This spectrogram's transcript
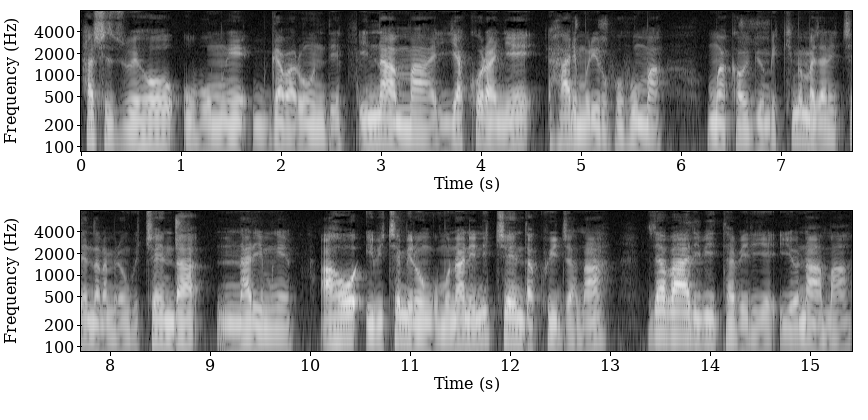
hashizweho ubumwe bw'abarundi. Inama yakoranye hari muri ruhuhuma umwaka w'igihumbi kimwe amajana icenda na mirongo icenda na rimwe. Aho ibice mirongo umunani n'icenda kw'ijana by'abari bitabiriye iyo nama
